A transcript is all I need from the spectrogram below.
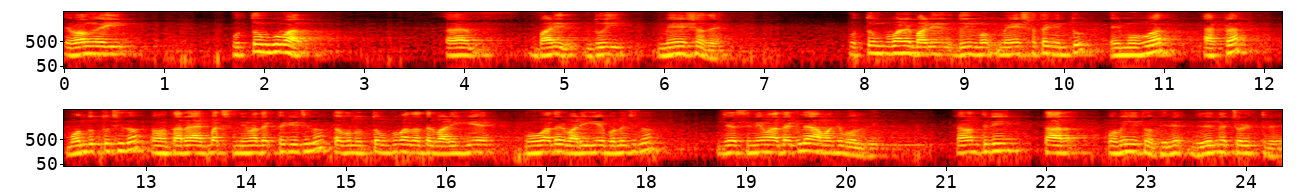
এবং এই উত্তম কুমার বাড়ির দুই মেয়ের সাথে, উত্তম কুমারের বাড়ির দুই মেয়ের সাথে কিন্তু এই মহুয়ার একটা বন্ধুত্ব ছিল এবং তারা একবার সিনেমা দেখতে গিয়েছিল। তখন উত্তম কুমার তাদের বাড়ি গিয়ে, মহুয়াদের বাড়ি গিয়ে বলেছিল যে, সিনেমা দেখলে আমাকে বলবি। কারণ তিনি তার অভিনীত ভিলে- ভিলেনের চরিত্রে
